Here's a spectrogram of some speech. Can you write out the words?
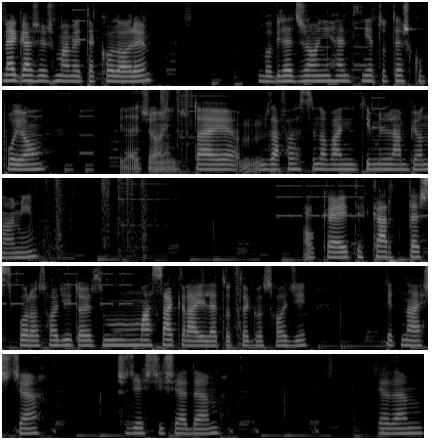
mega, że już mamy te kolory. Bo widać, że oni chętnie to też kupują. Widać, że oni tutaj zafascynowani tymi lampionami. Okej, tych kart też sporo schodzi. To jest masakra, ile to tego schodzi. 15, 37, 7,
